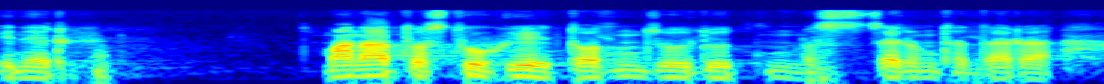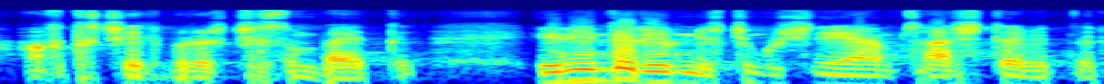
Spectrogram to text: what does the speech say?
энерги. Манад бас түүхийд олон зүйлүүд нь бас зарим талаараа анхдагч хэлбэрээр ч гэсэн байдаг. Энийн дээр ер нь эрчим хүчний яам цаашдаа бид нэр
